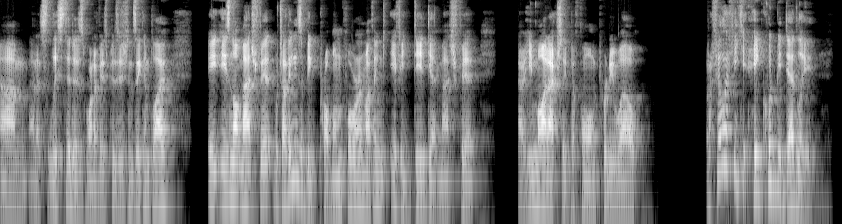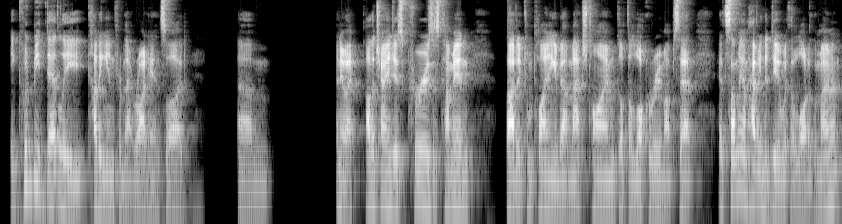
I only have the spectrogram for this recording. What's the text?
um, and it's listed as one of his positions he can play. He, he's not match fit, which I think is a big problem for him. I think if he did get match fit, you know, he might actually perform pretty well. But I feel like he he could be deadly. He could be deadly cutting in from that right hand side. Um, Anyway, other changes. Cruz has come in, started complaining about match time, got the locker room upset. It's something I'm having to deal with a lot at the moment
